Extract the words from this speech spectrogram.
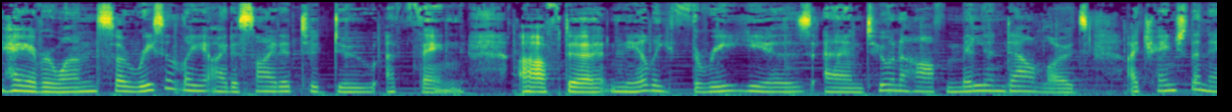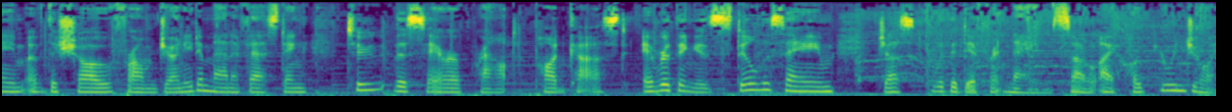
Hey everyone, so recently I decided to do a thing. After nearly three years and two and a half million downloads, I changed the name of the show from Journey to Manifesting to the Sarah Prout Podcast. Everything is still the same, just with a different name, so I hope you enjoy.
